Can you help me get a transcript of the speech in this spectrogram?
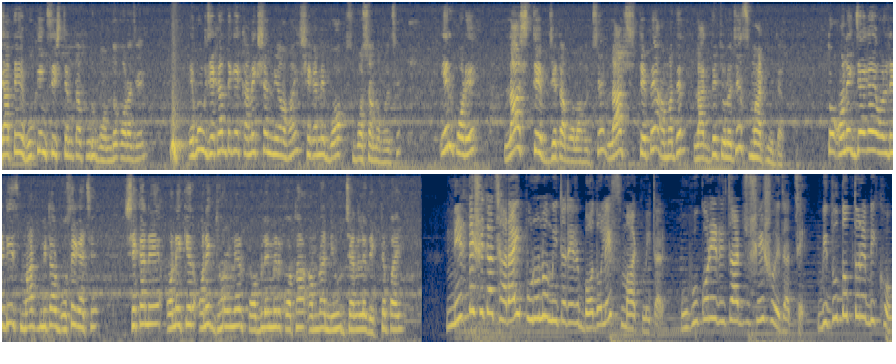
যাতে হুকিং সিস্টেমটা পুরো বন্ধ করা যায় এবং যেখান থেকে কানেকশন নেওয়া হয় সেখানে বক্স বসানো হয়েছে। এরপরে লাস্ট স্টেপ যেটা বলা হচ্ছে লাস্ট স্টেপে আমাদের লাগতে চলেছে স্মার্ট মিটার তো অনেক জায়গায় অলরেডি স্মার্ট মিটার বসে গেছে। সেখানে অনেকের অনেক ধরনের প্রবলেমের কথা আমরা নিউজ চ্যানেলে দেখতে পাই। নির্দেশিকা ছাড়াই পুরনো মিটারের বদলে স্মার্ট মিটার হুহু করে রিচার্জ শেষ হয়ে যাচ্ছে বিদ্যুৎ দপ্তরে বিক্ষোভ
